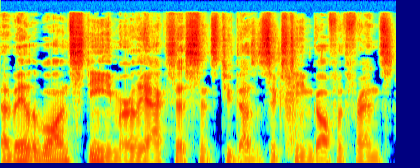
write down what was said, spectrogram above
available on Steam early access since 2016. Golf with Friends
